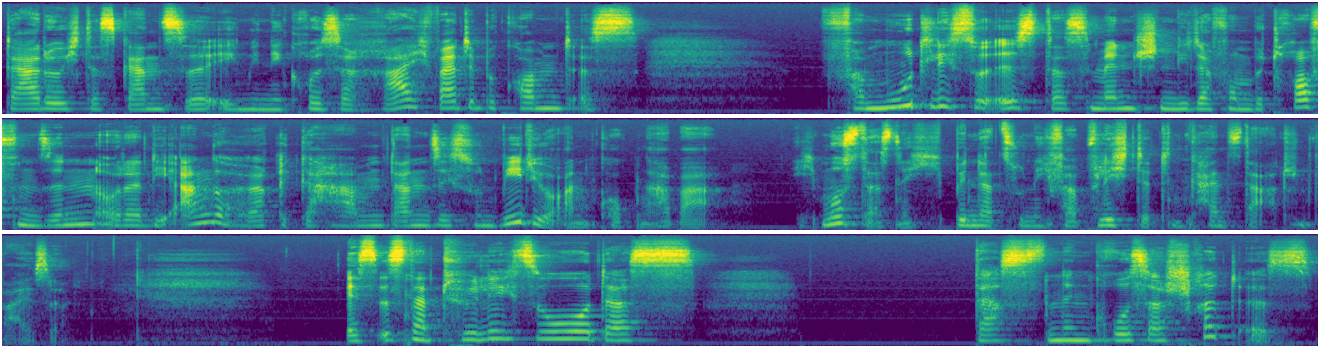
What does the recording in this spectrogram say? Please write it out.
dadurch das Ganze irgendwie eine größere Reichweite bekommt. Es vermutlich so ist, dass Menschen, die davon betroffen sind oder die Angehörige haben, dann sich so ein Video angucken. Aber ich muss das nicht, ich bin dazu nicht verpflichtet in keinster Art und Weise. Es ist natürlich so, dass das ein großer Schritt ist,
